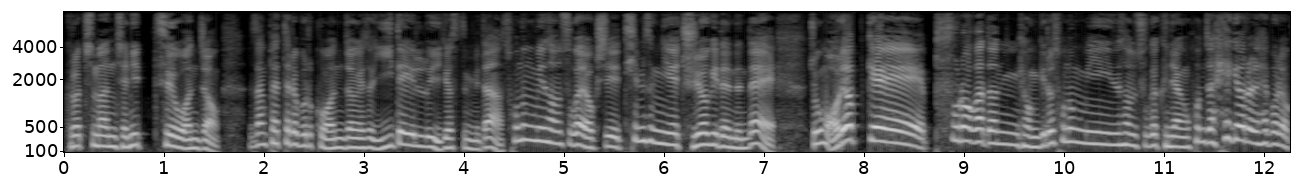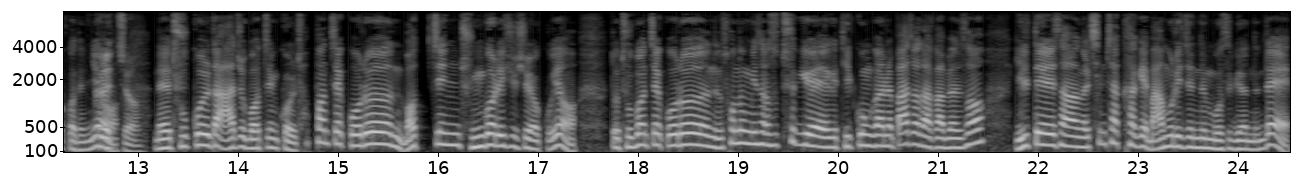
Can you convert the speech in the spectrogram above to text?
그렇지만 제니트 원정, 상페테르부르크 원정에서 2대 1로 이겼습니다. 손흥민 선수가 역시 팀 승리의 주역이 됐는데 조금 어렵게 풀어가던 경기를 손흥민 선수가 그냥 혼자 해결을 해버렸거든요. 그랬죠. 네, 두 골 다 아주 멋진 골. 첫 번째 골은 멋진 중거리 슛이었고요. 또 두 번째 골은 골은 손흥민 선수 특유의 그 뒷공간을 빠져나가면서 1대1 상황을 침착하게 마무리 짓는 모습이었는데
